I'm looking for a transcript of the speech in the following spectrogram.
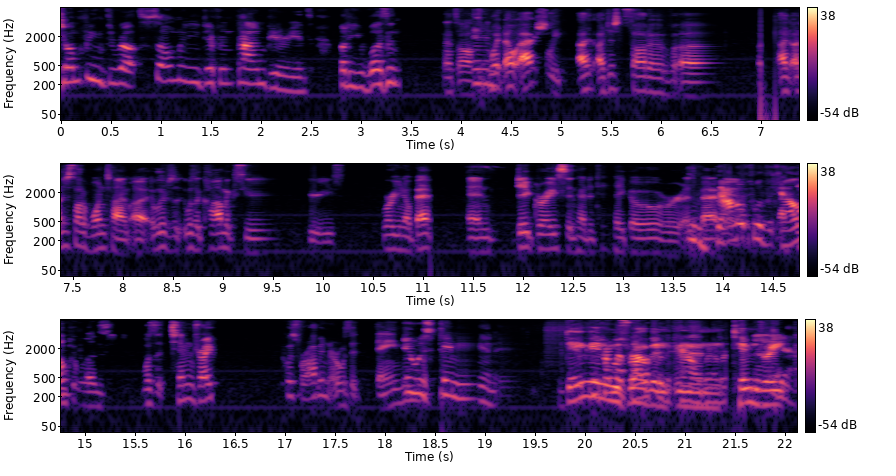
jumping throughout so many different time periods, but he wasn't. That's awesome. And- Wait, no, actually, I, I just thought of uh, I, I just thought of one time. Uh, it was it was a comic series where you know Batman and Dick Grayson had to take over as Batman. Battle for the I Cowl. it was was it Tim Drake was Robin or was it Damian? It was Damian. Damian was Robin, the and then whatever. Tim Drake. Yeah,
